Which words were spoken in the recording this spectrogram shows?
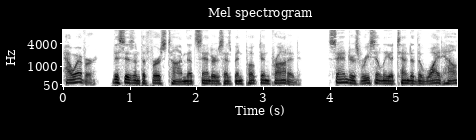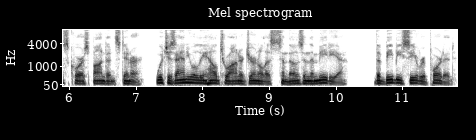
However, this isn't the first time that Sanders has been poked and prodded. Sanders recently attended the White House Correspondents' Dinner, which is annually held to honor journalists and those in the media. The BBC reported.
